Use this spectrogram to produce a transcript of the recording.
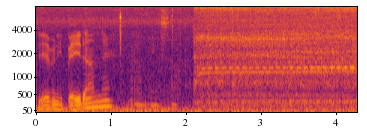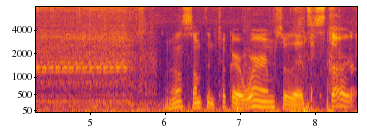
Do you have any bait on there? I don't think so. Well, something took our worm, so that's a start.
